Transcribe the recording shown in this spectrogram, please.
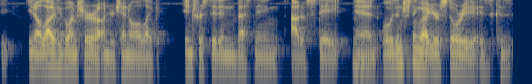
you know a lot of people i'm sure on your channel like interested in investing out of state. Mm-hmm. And what was interesting about your story is because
